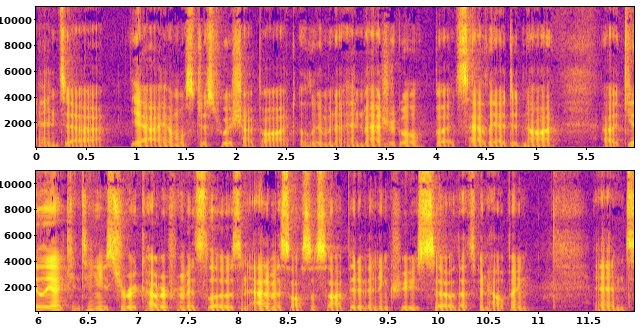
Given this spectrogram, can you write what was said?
and uh, yeah, I almost just wish I bought Illumina and Madrigal, but sadly I did not. Uh, Gilead continues to recover from its lows, and Adamas also saw a bit of an increase, so that's been helping. And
